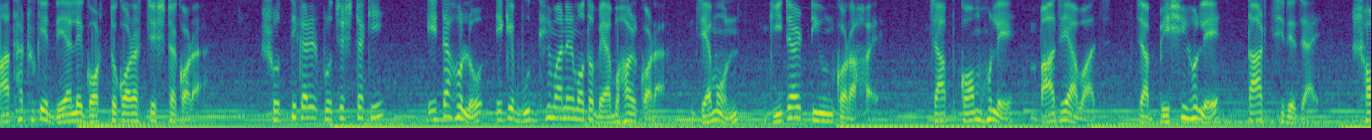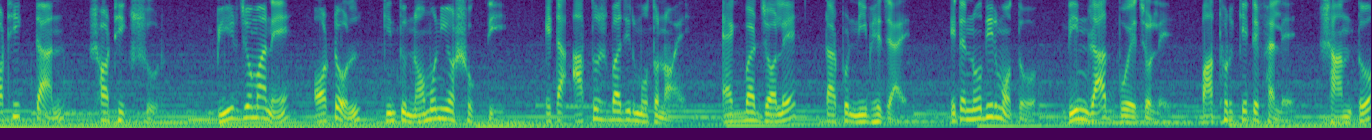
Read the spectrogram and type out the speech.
মাথা ঠুকে দেয়ালে গর্ত করার চেষ্টা করা। সত্যিকারের প্রচেষ্টা কি? এটা হলো একে বুদ্ধিমানের মতো ব্যবহার করা, যেমন গিটার টিউন করা হয়। চাপ কম হলে বাজে আওয়াজ যা বেশি হলে তার ছিঁড়ে যায়। সঠিক টান, সঠিক সুর। বীর্য মানে অটল কিন্তু নমনীয় শক্তি। এটা আতসবাজির মতো নয়। একবার জলে তারপর নিভে যায়। এটা নদীর মতো দিন রাত বয়ে চলে, পাথর কেটে ফেলে, শান্ত,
